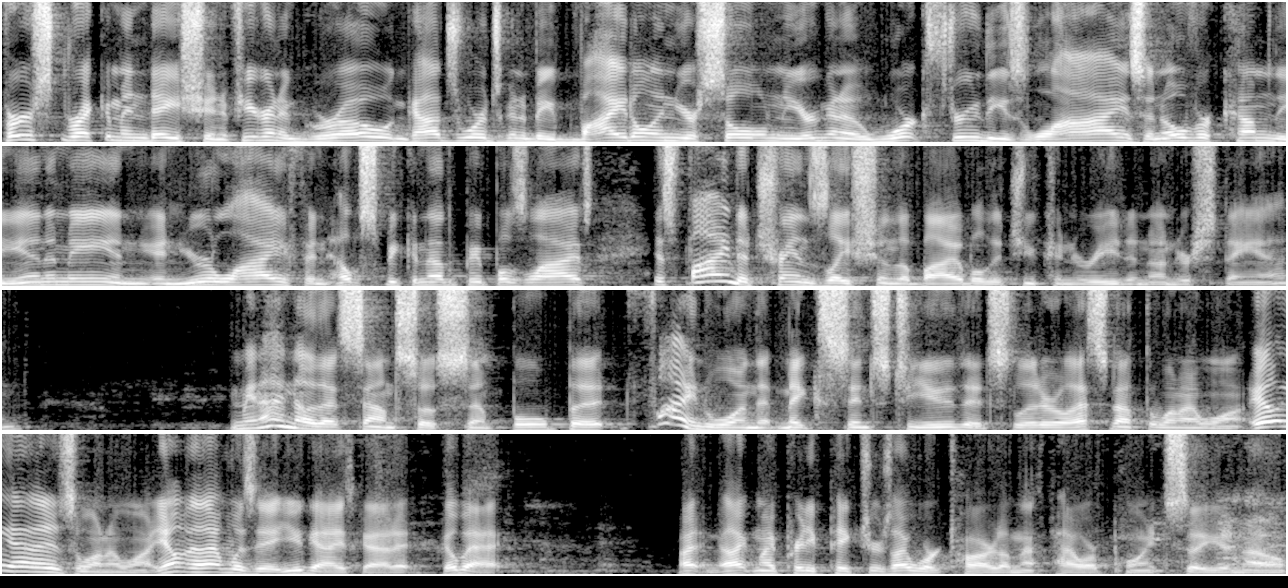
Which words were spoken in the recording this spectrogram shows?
First recommendation if you're going to grow and God's Word is going to be vital in your soul and you're going to work through these lies and overcome the enemy in, in your life and help speak in other people's lives, is find a translation of the Bible that you can read and understand. I mean, I know that sounds so simple, but find one that makes sense to you that's literal. That's not the one I want. Oh, yeah, that is the one I want. Yeah, that was it. You guys got it. Go back. I, like my pretty pictures. I worked hard on that PowerPoint, so you know.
